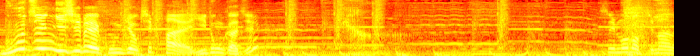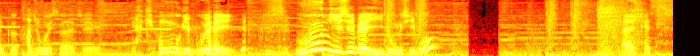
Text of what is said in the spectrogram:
무징 20에 공격 18, 이동까지? 쓸모는 없지만 그 가지고 있어야지. 야, 경무기 뭐야 이? 운 20에 이동 15? 아이 패스.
